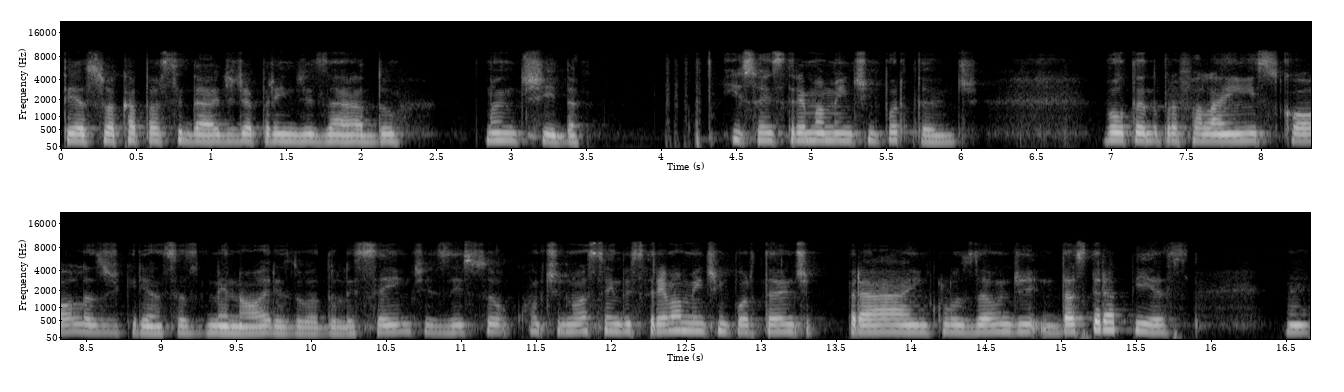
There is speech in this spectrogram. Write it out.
ter a sua capacidade de aprendizado mantida. Isso é extremamente importante. Voltando para falar em escolas de crianças menores ou adolescentes, isso continua sendo extremamente importante para a inclusão de, das terapias. Né?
